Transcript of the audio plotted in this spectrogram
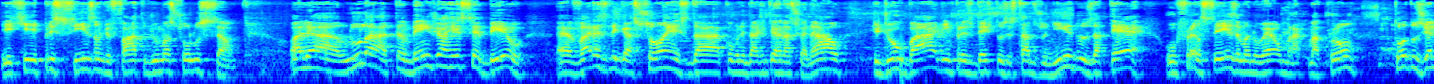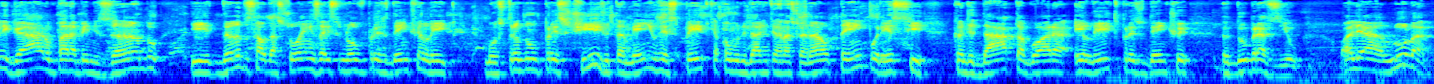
e que precisam de fato de uma solução. Olha, Lula também já recebeu é, várias ligações da comunidade internacional, de Joe Biden, presidente dos Estados Unidos, até o francês Emmanuel Macron, todos já ligaram parabenizando e dando saudações a esse novo presidente eleito mostrando um prestígio também e o respeito que a comunidade internacional tem por esse candidato agora eleito presidente do Brasil. Olha, Lula,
